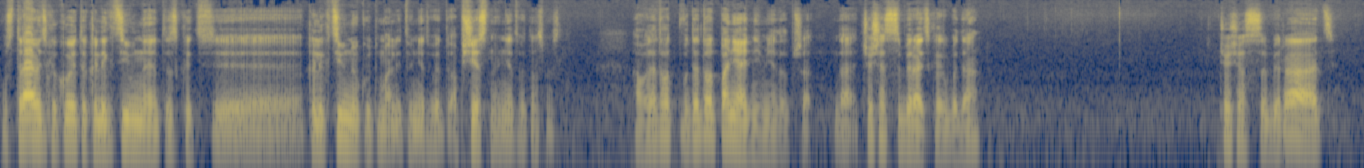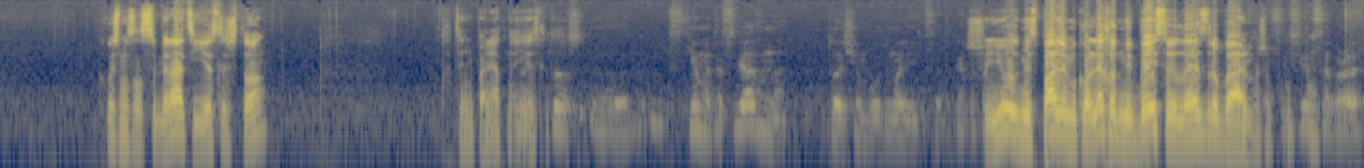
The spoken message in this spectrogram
устраивать какое-то коллективное, так сказать, э, коллективную какую-то молитву, нет в этом, общественную, нет в этом смысла. А вот это вот, вот это вот понятнее мне этот пшат, да. Что сейчас собирать, как бы, да? Что сейчас собирать? Какой смысл собирать, если что? Хотя непонятно, То если... Что, с, э, с кем это связано, то, о чем будут молиться? Шиюд миспалим колехот ми бейсу и лезра бальма. Если всех собрать,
